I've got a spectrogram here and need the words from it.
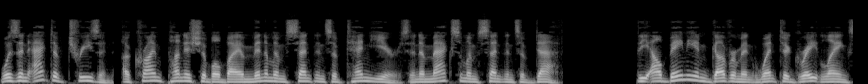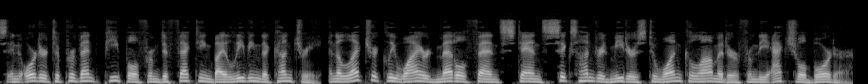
was an act of treason, a crime punishable by a minimum sentence of 10 years and a maximum sentence of death. The Albanian government went to great lengths in order to prevent people from defecting by leaving the country. An electrically wired metal fence stands 600 meters to 1 kilometer from the actual border.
